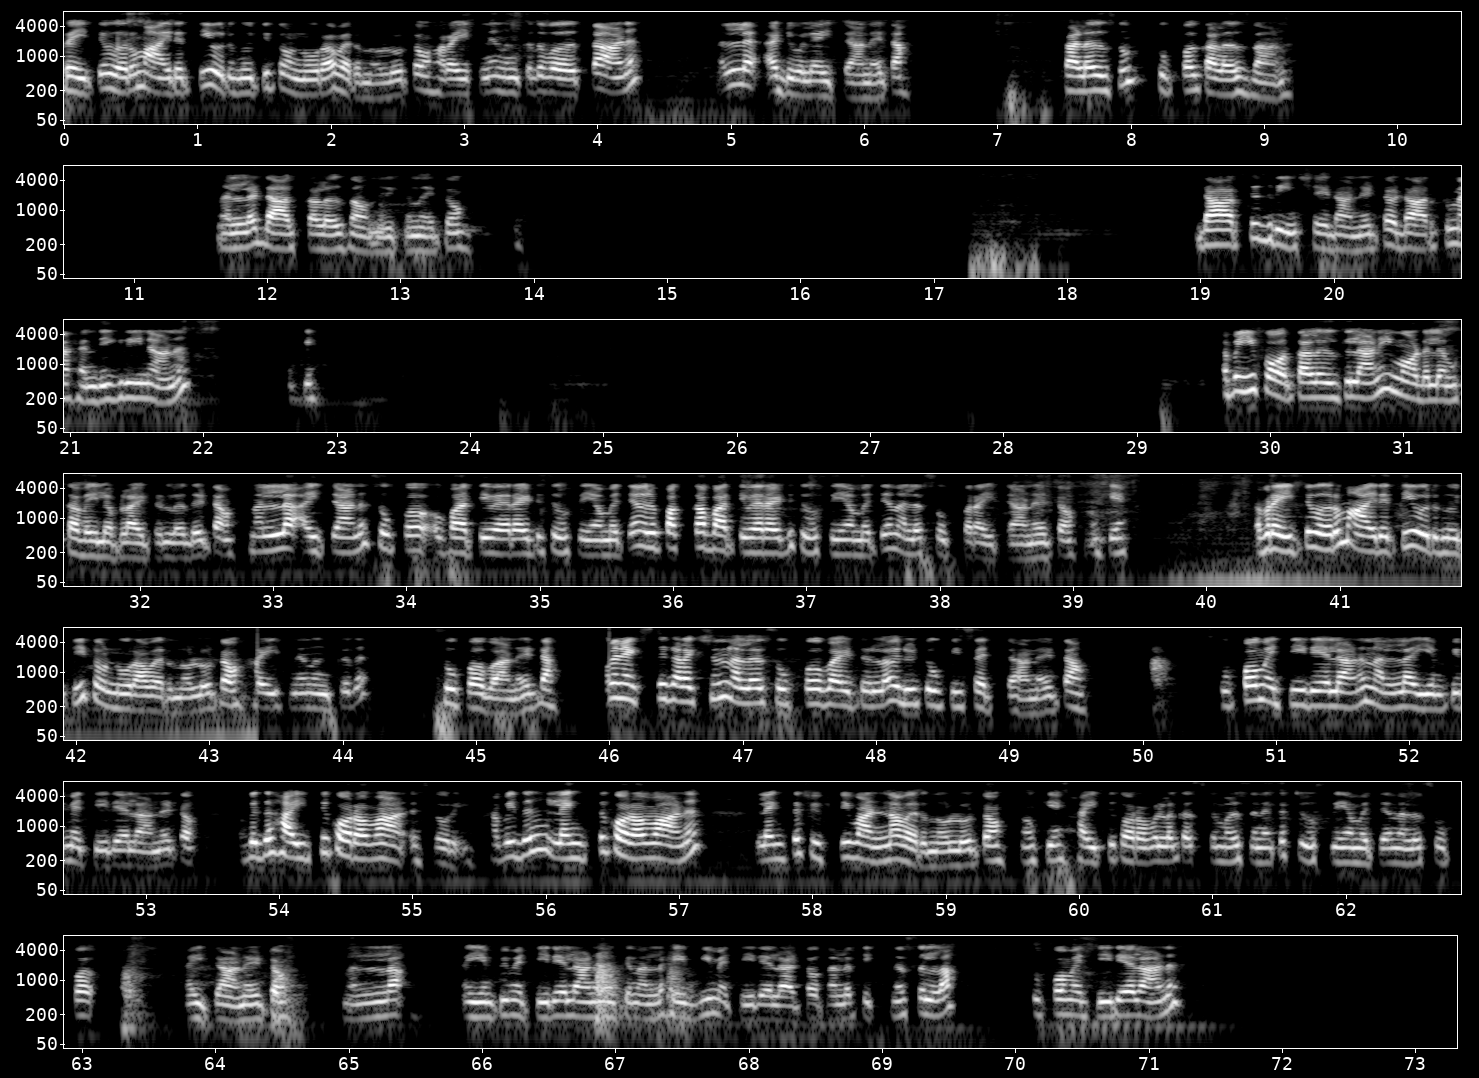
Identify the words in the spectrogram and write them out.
റേറ്റ് വെറും ആയിരത്തി ഒരുന്നൂറ്റി തൊണ്ണൂറ് വരുന്നുള്ളൂ കേട്ടോ. റേറ്റിന് നിങ്ങൾക്ക് ഇത് വേർത്താണ് നല്ല അടിപൊളി ഐറ്റാണ് കേട്ടോ. കളേഴ്സും സൂപ്പർ കളേഴ്സ് ആണ്. നല്ല ഡാർക്ക് കളേഴ്സ് ആവുന്നിരിക്കുന്നത് വന്നിരിക്കുന്നത് കേട്ടോ. ഡാർക്ക് ഗ്രീൻ ആണ് കേട്ടോ ഡാർക്ക് മെഹന്തി ഗ്രീൻ ആണ്. ഓക്കെ അപ്പൊ ഈ ഫോർ കളേഴ്സിലാണ് ഈ മോഡൽ നമുക്ക് അവൈലബിൾ ആയിട്ടുള്ളത് കേട്ടോ നല്ല ഐറ്റം ആണ്. സൂപ്പർ പാർട്ടി വെയർ ആയിട്ട് ചൂസ് ചെയ്യാൻ പറ്റിയ ഒരു പക്ക പാർട്ടി വെയർ ആയിട്ട് ചൂസ് ചെയ്യാൻ പറ്റിയ നല്ല സൂപ്പർ ഐറ്റം ആണ് കേട്ടോ ഓക്കെ അപ്പൊ റേറ്റ് വെറും ആയിരത്തി ഒരുന്നൂറ്റി തൊണ്ണൂറാ വരുന്നുള്ളൂ കേട്ടോ റേറ്റിന് നിങ്ങൾക്ക് ഇത് സൂപ്പർബാണ് കേട്ടോ അപ്പൊ നെക്സ്റ്റ് കളക്ഷൻ നല്ല സൂപ്പർബ് ആയിട്ടുള്ള ഒരു ടു പീസ് സെറ്റ് ആണ് കേട്ടോ സൂപ്പർ മെറ്റീരിയൽ ആണ് നല്ല ഐ എം പി മെറ്റീരിയൽ ആണ് കേട്ടോ അപ്പൊ ഇത് ഹൈറ്റ് കുറവാണ് സോറി അപ്പൊ ഇത് ലെങ്ത് കുറവാണ്. ലെങ്ത് ഫിഫ്റ്റി വണ്ണാ വരുന്നുള്ളൂ കേട്ടോ ഓക്കെ ഹൈറ്റ് കുറവുള്ള കസ്റ്റമേഴ്സിനൊക്കെ ചൂസ് ചെയ്യാൻ പറ്റിയ നല്ല സൂപ്പർ ഹൈറ്റ് ആണ് കേട്ടോ നല്ല ഐ എം പി മെറ്റീരിയൽ ആണ് നോക്കി നല്ല ഹെവി മെറ്റീരിയൽ ആട്ടോ നല്ല തിക്നെസ് ഉള്ള സൂപ്പർ മെറ്റീരിയൽ ആണ്.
